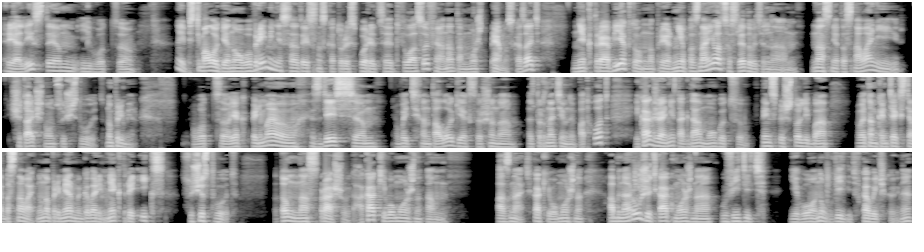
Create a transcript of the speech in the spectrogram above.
реалисты, и вот э, ну, эпистемология нового времени, соответственно, с которой спорится эта философия, она там может прямо сказать, некоторый объект, он, например, не познается, следовательно, у нас нет оснований считать, что он существует, например. Вот я как понимаю, здесь эм, в этих антологиях совершенно альтернативный подход, и как же они тогда могут, в принципе, что-либо в этом контексте обосновать? Ну, например, мы говорим, некоторые X существуют, потом нас спрашивают, а как его можно там познать, как его можно обнаружить, как можно увидеть его, ну, увидеть в кавычках, да,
